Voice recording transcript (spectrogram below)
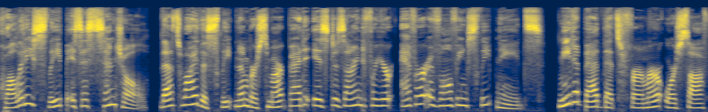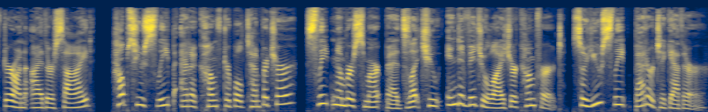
Quality sleep is essential. That's why the Sleep Number Smart Bed is designed for your ever evolving sleep needs. Need a bed that's firmer or softer on either side? Helps you sleep at a comfortable temperature? Sleep Number Smart Beds let you individualize your comfort so you sleep better together.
